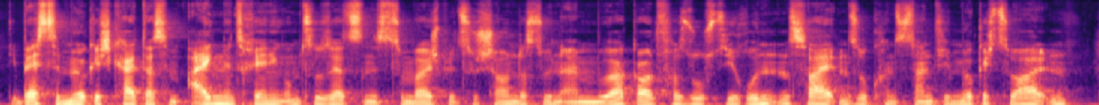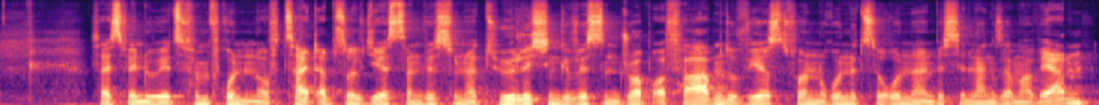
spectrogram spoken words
Die beste Möglichkeit, das im eigenen Training umzusetzen, ist zum Beispiel zu schauen, dass du in einem Workout versuchst, die Rundenzeiten so konstant wie möglich zu halten. Das heißt, wenn du jetzt fünf Runden auf Zeit absolvierst, dann wirst du natürlich einen gewissen Drop-off haben. Du wirst von Runde zu Runde ein bisschen langsamer werden.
